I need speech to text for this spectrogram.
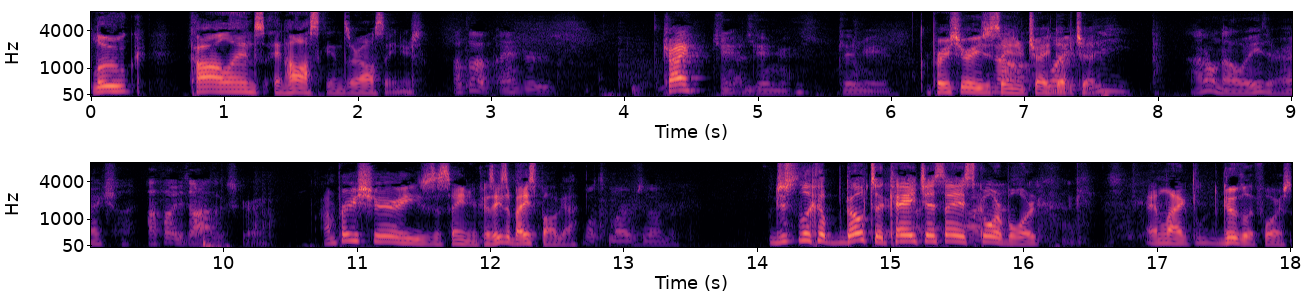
Luke, Collins, and Hoskins are all seniors. I thought Andrew's Trey, junior. Junior. junior. I'm pretty sure he's a senior. Trey, wait, double check. he? I don't know either, actually. I thought he's Isaac's grade. I'm pretty sure he's a senior because he's a baseball guy. What's Merv's number? just look up, go to KHSA scoreboard, and like Google it for us.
